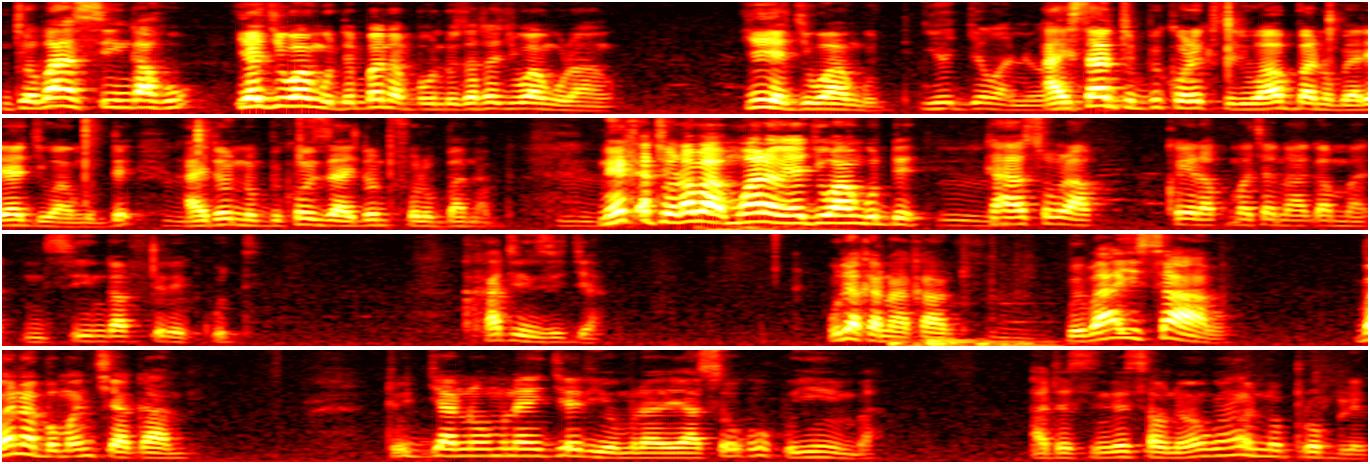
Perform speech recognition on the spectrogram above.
nti oba nsingahu yagiwangudde banabo ndoza tagiwangulanga. Ye yagiwangudde. I stand to be corrected wa Banabo yali yagiwangudde I don't know because I don't follow Banabo naye kati olaba mwala we yagiwangudde tasobola kukeera ku makya n'agamba nsinga fere kuti kakati nzija. Wulya kano akantu bwe bayise abo Banabo manyi kyagambye tujja n'omunigeria omulala yasooka okuyimba ate sinze sound oh, no problem.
